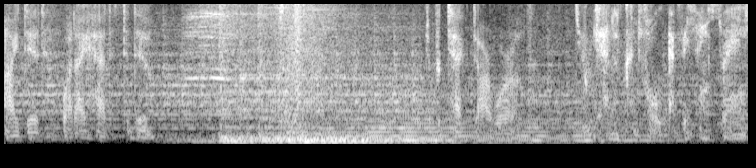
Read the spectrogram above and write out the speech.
I did what I had to do to protect our everything strange.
